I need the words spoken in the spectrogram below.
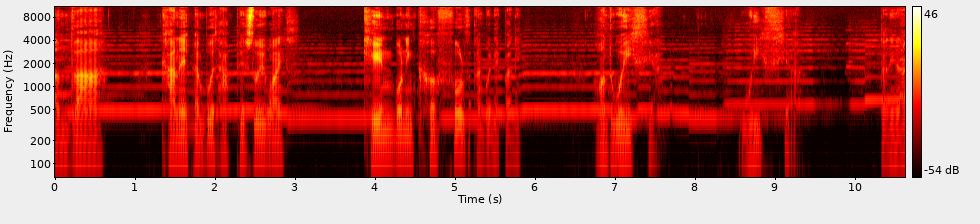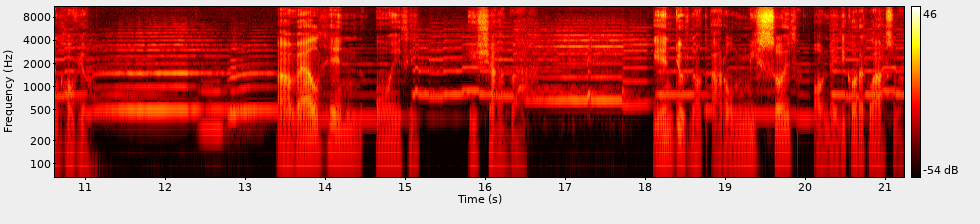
yn dda, canu pen bwyd hapus ddwy waith, cyn bod ni'n cyffwrdd â'n gwynebau ni. Ond weithiau, weithiau, da ni'n anghofio. A fel hyn oedd hi i Sian fach. Un diwrnod ar ôl misoedd o wneud i gorau glas yno,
